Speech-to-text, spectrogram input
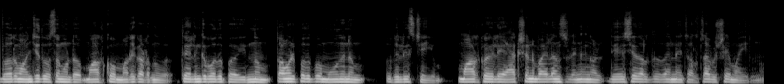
വെറും അഞ്ച് ദിവസം കൊണ്ട് മാർക്കോ മറികടന്നത്. തെലുങ്ക് പതിപ്പ് ഇന്നും തമിഴ് പതിപ്പ് മൂന്നിനും റിലീസ് ചെയ്യും. മാർക്കോയിലെ ആക്ഷൻ വയലൻസ് രംഗങ്ങൾ ദേശീയ തലത്തിൽ തന്നെ ചർച്ചാ വിഷയമായിരുന്നു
